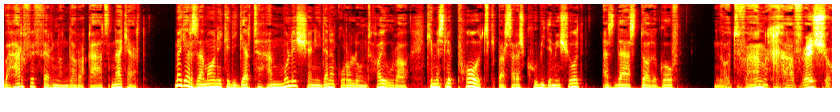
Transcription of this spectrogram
و حرف فرناندا را قطع نکرد مگر زمانی که دیگر تحمل شنیدن قرولوندهای او را که مثل پتک بر سرش کوبیده می‌شد از دست داد و گفت لطفا خفه شو.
